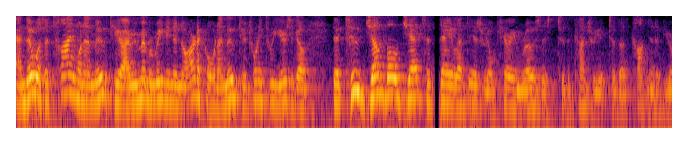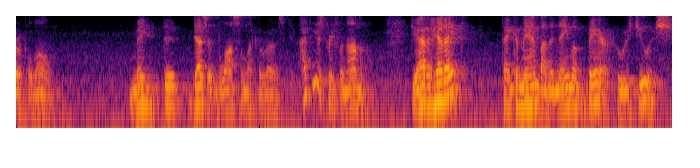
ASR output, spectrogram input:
And there was a time when I moved here, I remember reading an article when I moved here 23 years ago, that two jumbo jets a day left Israel carrying roses to the country, to the continent of Europe alone made the desert blossom like a rose. I think it's pretty phenomenal. Do you have a headache? Thank a man by the name of Bayer, who is Jewish.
